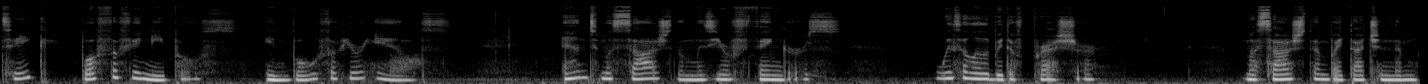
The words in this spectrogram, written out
take both of your nipples in both of your hands and massage them with your fingers with a little bit of pressure. Massage them by touching them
